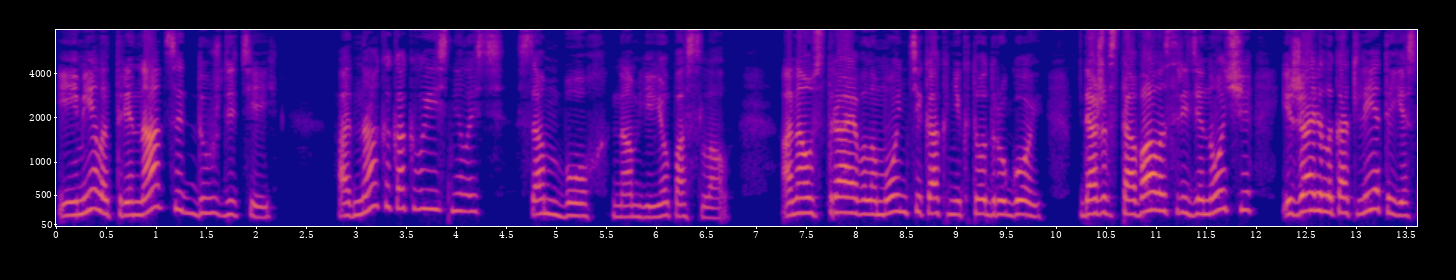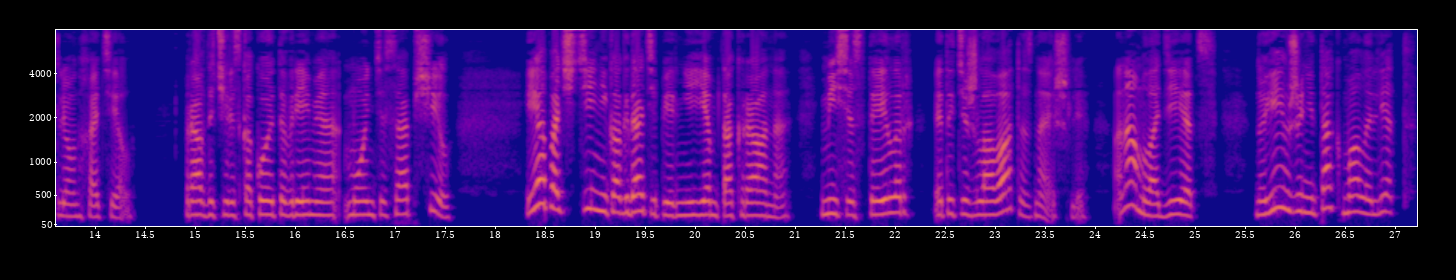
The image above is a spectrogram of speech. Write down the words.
и имела тринадцать душ детей. Однако, как выяснилось, сам Бог нам ее послал. Она устраивала Монти как никто другой, даже вставала среди ночи и жарила котлеты, если он хотел. Правда, через какое-то время Монти сообщил — я почти никогда теперь не ем так рано. Миссис Тейлор — это тяжеловато, знаешь ли. Она молодец, но ей уже не так мало лет.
